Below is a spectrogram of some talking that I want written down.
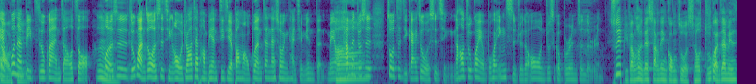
早，对，不能比主管早走，嗯、或者是主管做的事情哦，我就要在旁边很积极的帮忙，我不能站在收银台前面等。没有，哦、他们就是做自己该做的事情，然后主管也不会因此觉得哦，你就是个不认真的人。所以，比方说你在商店工作的时候，主管在那边。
